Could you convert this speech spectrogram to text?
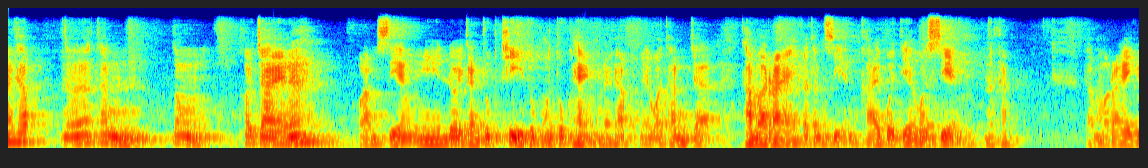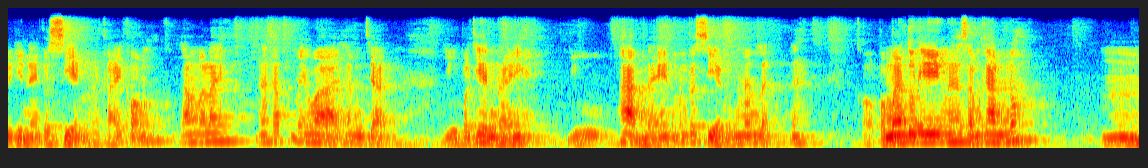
นะครับ นะ ท่านต้องเข้าใจนะ ความเสี่ยงมีด้วยกันทุกที่ทุกหนทุกแห่งนะครับ ไม่ว่าท่านจะทำอะไรก็ต้องเสี่ยง ขายก๋วยเตี๋ยวก็เสี่ยงนะครับทำอะไรอยู่ที่ไหนก็เสี่ยงนะขายของทำอะไรนะครับ ไม่ว่าท่านจะอยู่ประเทศไหน อยู่ภาคไหนมันก็เสี่ยงทั้งนั้นแหละนะก็ประมาณตนเองนะสำคัญเนาะอืม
